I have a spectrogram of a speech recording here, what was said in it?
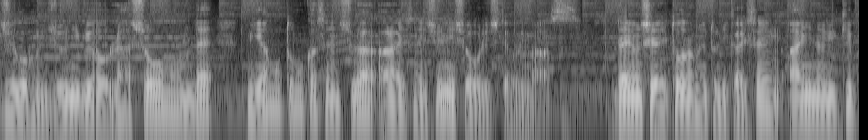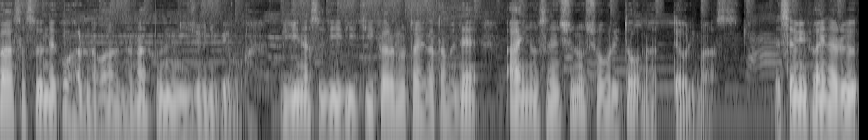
15分12秒羅生門で宮本萌歌選手が新井選手に勝利しております。第4試合トーナメント2回戦、愛の雪 VS 猫春菜は7分22秒、ビーナス DDT からの体固めで愛の選手の勝利となっております。セミファイナル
